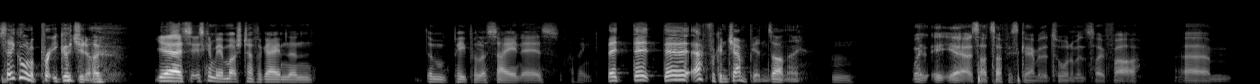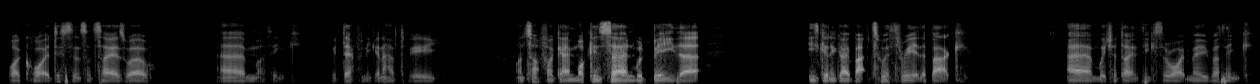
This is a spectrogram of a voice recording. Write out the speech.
Senegal are pretty good, you know. yeah, it's, it's going to be a much tougher game than than people are saying it is. I think. They're they're, they're African champions, aren't they? Well, it, yeah, it's our toughest game of the tournament so far, um, by quite a distance, I'd say as well. Um, I think we're definitely going to have to be on top of our game. My concern would be that he's going to go back to a three at the back, um, which I don't think is the right move. I think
